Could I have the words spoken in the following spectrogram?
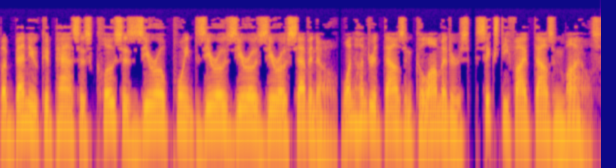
but Bennu could pass as close as 0.00070 100,000 kilometers, 65,000 miles.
